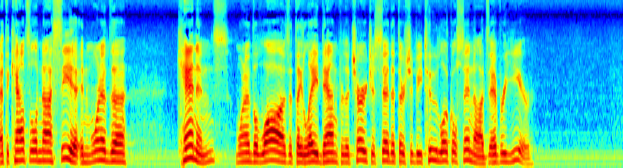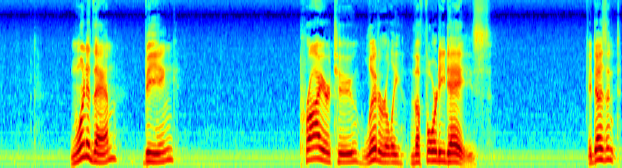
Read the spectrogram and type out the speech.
at the Council of Nicaea, in one of the canons, one of the laws that they laid down for the church, it said that there should be two local synods every year. One of them being prior to literally the 40 days. It doesn't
